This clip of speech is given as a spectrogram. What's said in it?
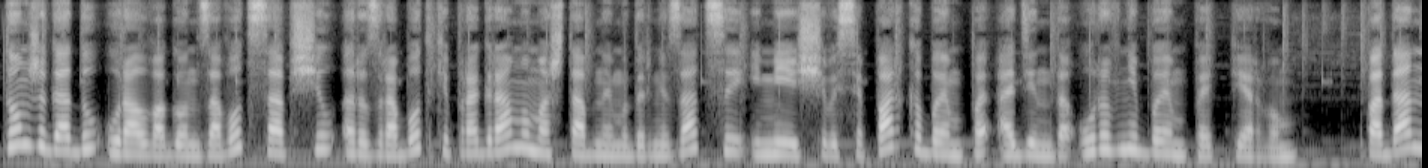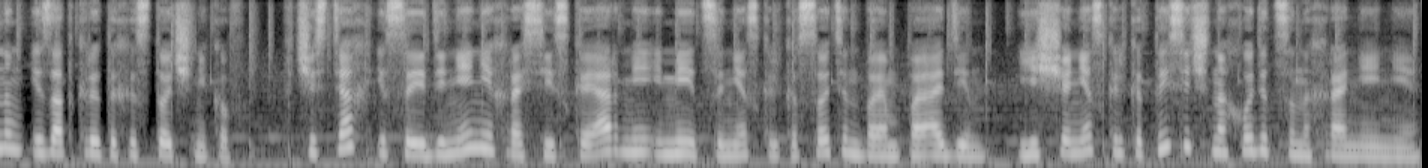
В том же году Уралвагонзавод сообщил о разработке программы масштабной модернизации имеющегося парка БМП-1 до уровня БМП-1. По данным из открытых источников, в частях и соединениях российской армии имеется несколько сотен БМП-1, еще несколько тысяч находятся на хранении.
